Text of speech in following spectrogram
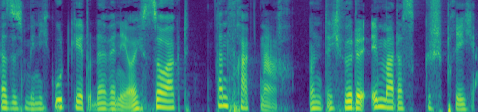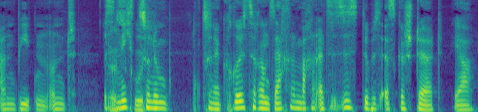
dass es mir nicht gut geht oder wenn ihr euch sorgt, dann fragt nach. Und ich würde immer das Gespräch anbieten und es nicht gut. zu einem zu einer größeren Sache machen, als es ist. Du bist erst gestört. Ja.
